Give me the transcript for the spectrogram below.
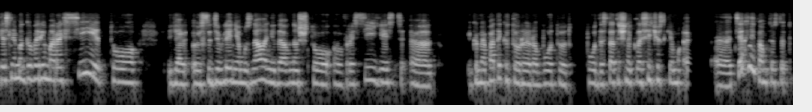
Если мы говорим о России, то я э, с удивлением узнала недавно, что в России есть э, гомеопаты, которые работают по достаточно классическим э, техникам, то есть это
